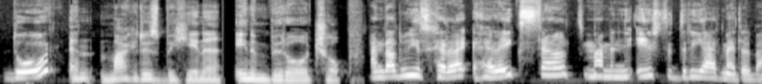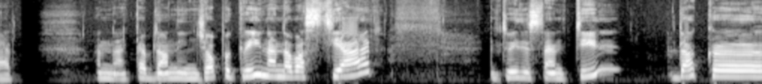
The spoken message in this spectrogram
door. En mag dus beginnen in een bureaujob. En dat weer gelijk, gelijksteld met mijn eerste drie jaar middelbaar. En ik heb dan die job gekregen en dat was het jaar in 2010 dat ik uh,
